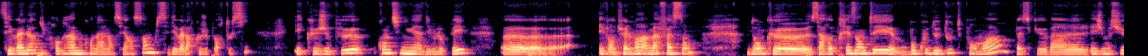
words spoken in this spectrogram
ces valeurs du programme qu'on a lancé ensemble, c'est des valeurs que je porte aussi et que je peux continuer à développer euh, éventuellement à ma façon. Donc euh, ça représentait beaucoup de doutes pour moi parce que ben et je me suis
